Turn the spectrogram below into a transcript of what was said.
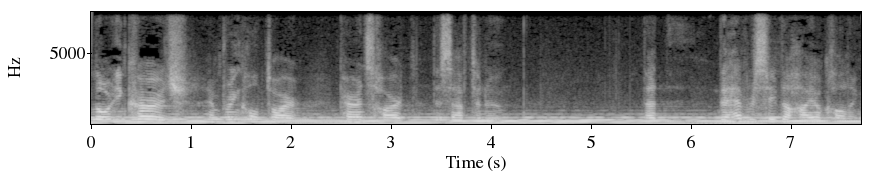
Lord, encourage and bring hope to our parents' heart this afternoon that they have received a higher calling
